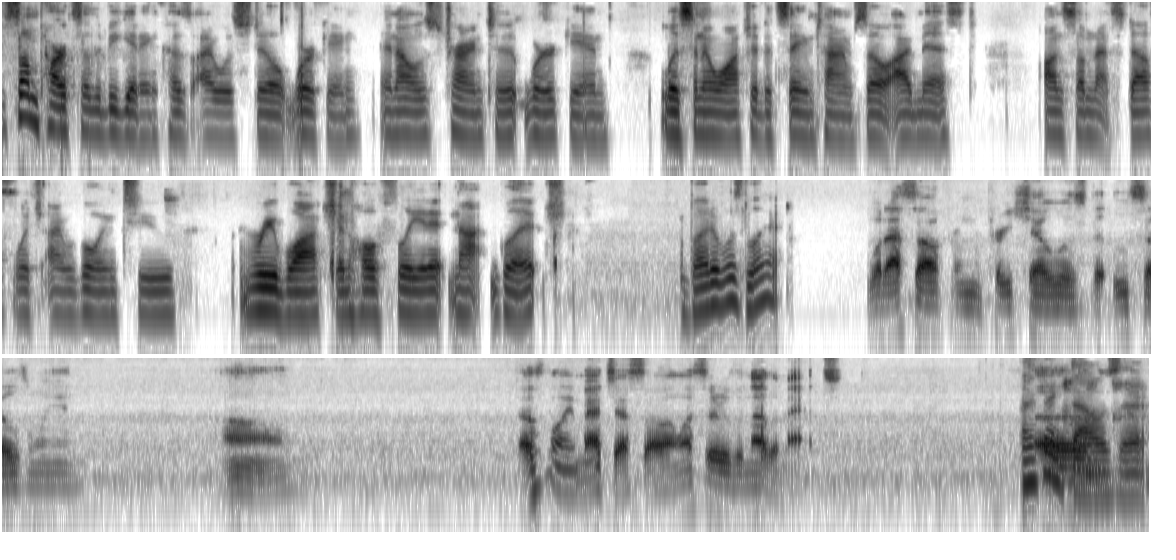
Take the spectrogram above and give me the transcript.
some parts of the beginning because I was still working and I was trying to work and listen and watch it at the same time. So I missed on some of that stuff, which I'm going to rewatch and hopefully it not glitch. But it was lit. What I saw from the pre-show was the Usos win. Um, that was the only match I saw, unless there was another match. I think that Um, was it.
